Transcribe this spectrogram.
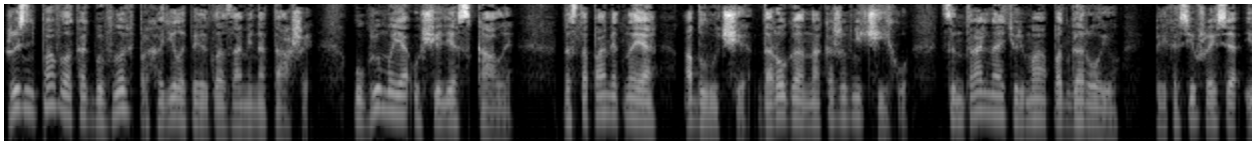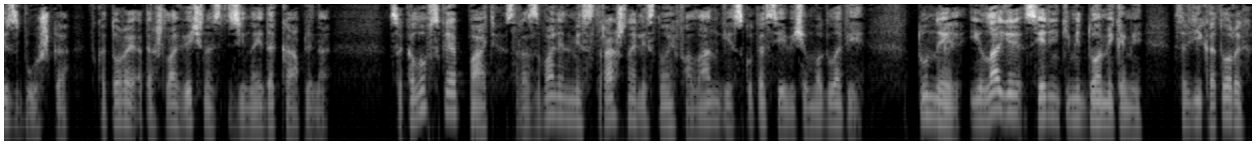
Жизнь Павла как бы вновь проходила перед глазами Наташи. Угрюмое ущелье скалы, достопамятное облучье, дорога на Кожевничиху, центральная тюрьма под горою, перекосившаяся избушка, в которой отошла вечность Зинаида Каплина, Соколовская пать с развалинами страшной лесной фаланги с Кутасевичем во главе, туннель и лагерь с серенькими домиками, среди которых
